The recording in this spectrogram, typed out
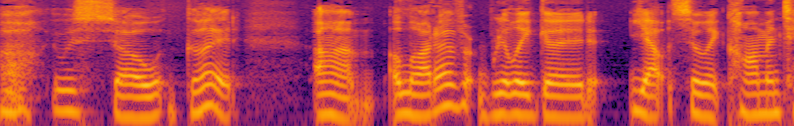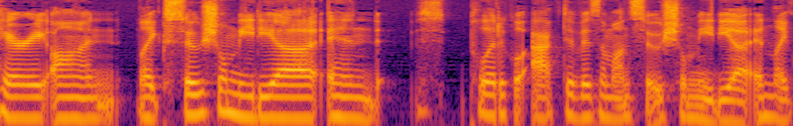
Oh, it was so good um, a lot of really good, yeah, so like commentary on like social media and political activism on social media and like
